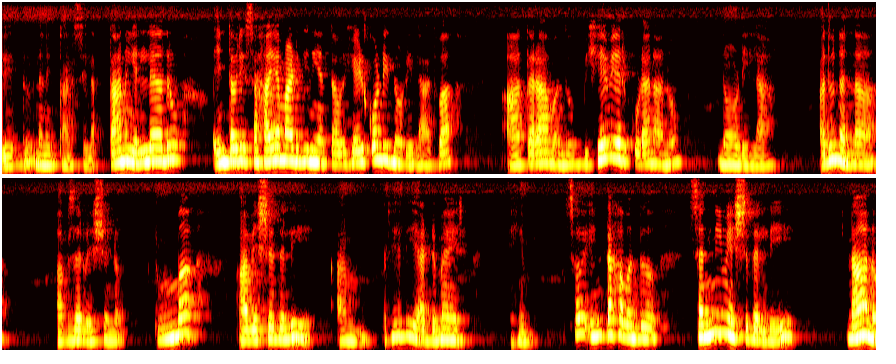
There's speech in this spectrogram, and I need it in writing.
ಇದು ನನಗೆ ಕಾಣಿಸಿಲ್ಲ. ತಾನು ಎಲ್ಲಾದರೂ ಇಂಥವ್ರಿಗೆ ಸಹಾಯ ಮಾಡಿದ್ದೀನಿ ಅಂತ ಅವ್ರು ಹೇಳ್ಕೊಂಡಿದ್ದು ನೋಡಿಲ್ಲ ಅಥವಾ ಆ ಥರ ಒಂದು ಬಿಹೇವಿಯರ್ ಕೂಡ ನಾನು ನೋಡಿಲ್ಲ. ಅದು ನನ್ನ ಅಬ್ಸರ್ವೇಷನ್ನು ತುಂಬ ಆ ವಿಷಯದಲ್ಲಿ I really admire him so ಇಂತಹ ಒಂದು ಸನ್ನಿವೇಶದಲ್ಲಿ ನಾನು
